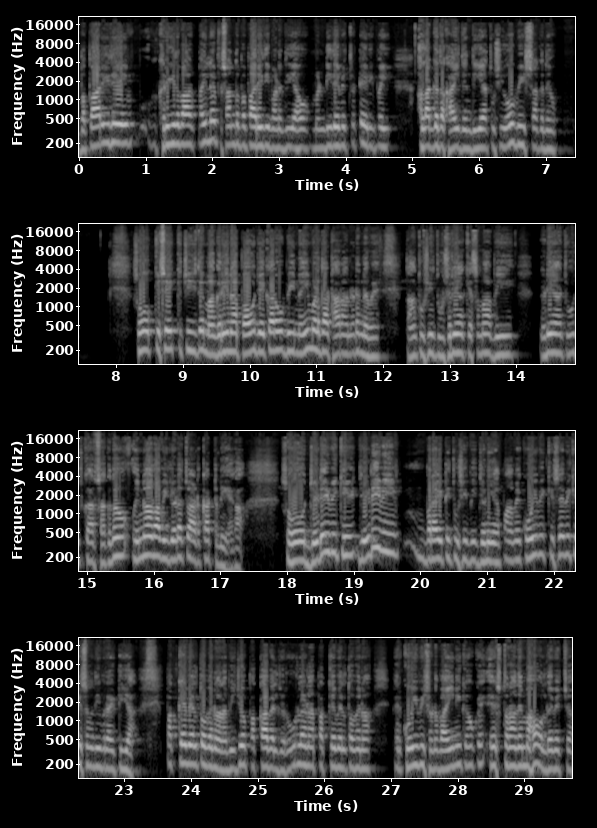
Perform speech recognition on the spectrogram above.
ਵਪਾਰੀ ਦੇ ਖਰੀਦਵਾ ਪਹਿਲੇ ਪਸੰਦ ਵਪਾਰੀ ਦੀ ਬਣਦੀ ਆ ਉਹ, ਮੰਡੀ ਦੇ ਵਿੱਚ ਢੇਰੀ ਪਈ, ਅਲੱਗ ਦਿਖਾਈ ਦਿੰਦੀ ਆ, ਤੁਸੀਂ ਉਹ ਬੀਜ ਸਕਦੇ ਹੋ। ਸੋ ਕਿਸੇ ਇੱਕ ਚੀਜ਼ ਦੇ ਮੰਗਰੀ ਨਾ ਪਾਓ, ਜੇਕਰ ਉਹ ਵੀ ਨਹੀਂ ਮਿਲਦਾ 1899 ਤਾਂ ਤੁਸੀਂ ਦੂਸਰੀਆਂ ਕਿਸਮਾਂ ਵੀ ਜਿਹੜੀਆਂ ਚੂਜ਼ ਕਰ ਸਕਦੇ ਹੋ, ਇਹਨਾਂ ਦਾ ਵੀ ਜਿਹੜਾ ਝਾੜ ਘੱਟ ਨਹੀਂ ਹੈਗਾ। ਸੋ ਜਿਹੜੀ ਵੀ ਕੀ, ਜਿਹੜੀ ਵੀ ਵੈਰਾਈਟੀ ਤੁਸੀਂ ਬੀਜਣੀ ਆ, ਭਾਵੇਂ ਕੋਈ ਵੀ ਕਿਸੇ ਵੀ ਕਿਸਮ ਦੀ ਵੈਰਾਈਟੀ ਆ, ਪੱਕੇ ਬਿੱਲ ਤੋਂ ਬਿਨਾਂ ਨਾ ਬੀਜੋ ਪੱਕਾ ਬਿੱਲ ਜ਼ਰੂਰ ਲੈਣਾ ਪੱਕੇ ਬਿੱਲ ਤੋਂ ਬਿਨਾਂ, ਫਿਰ ਕੋਈ ਵੀ ਸੁਣਵਾਈ ਨਹੀਂ, ਕਿਉਂਕਿ ਇਸ ਤਰ੍ਹਾਂ ਦੇ ਮਾਹੌਲ ਦੇ ਵਿੱਚ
